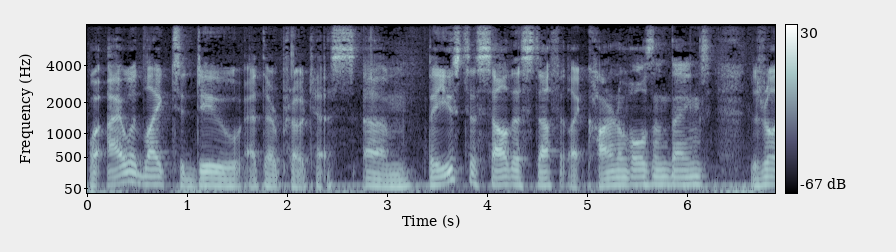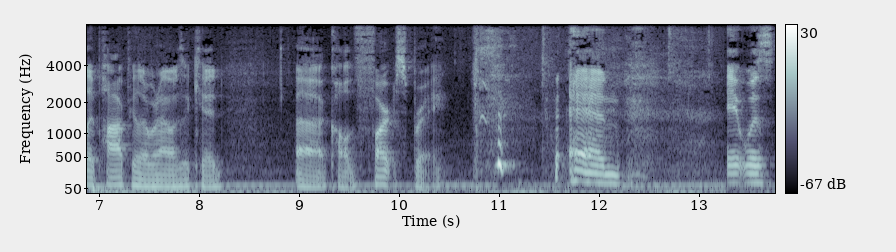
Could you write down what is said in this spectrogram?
What I would like to do at their protests, um, they used to sell this stuff at like carnivals and things. It was really popular when I was a kid, uh, called fart spray, and it was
